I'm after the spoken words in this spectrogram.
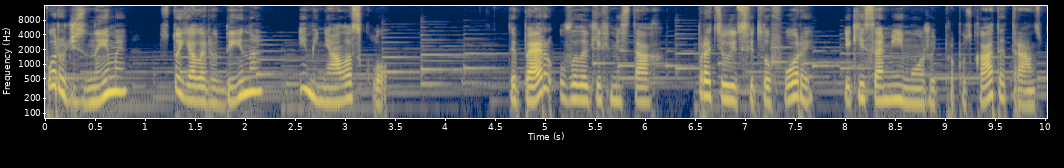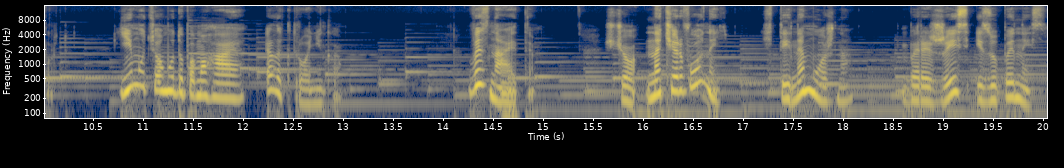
Поруч з ними стояла людина і міняла скло. Тепер у великих містах працюють світлофори, які самі можуть пропускати транспорт. Їм у цьому допомагає електроніка. Ви знаєте, що на червоний йти не можна. Бережись і зупинись.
